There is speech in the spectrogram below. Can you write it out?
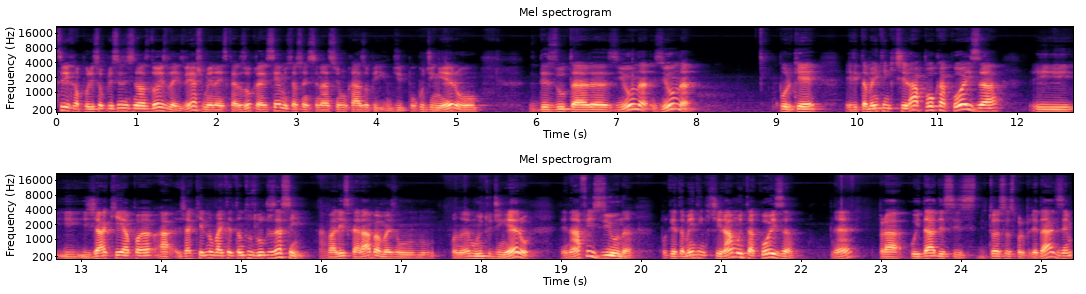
Tzricha, por isso eu preciso ensinar as duas leis. Veja, Menais Karzukra, se a só ensinasse um caso de pouco dinheiro, desultar ziuna, porque ele também tem que tirar pouca coisa e, e já que a, a, já que ele não vai ter tantos lucros assim. Avalis caraba, mas quando é muito dinheiro, tenaf ziuna, porque também tem que tirar muita coisa, né? Para cuidar desses, de todas essas propriedades, em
